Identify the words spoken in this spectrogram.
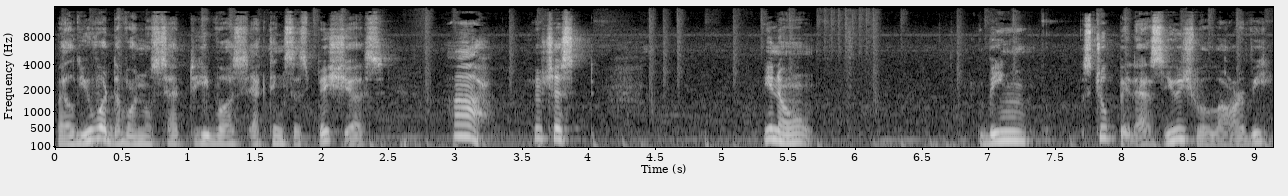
Well, you were the one who said he was acting suspicious. Ah, you're just, you know, being stupid as usual, Larvy.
